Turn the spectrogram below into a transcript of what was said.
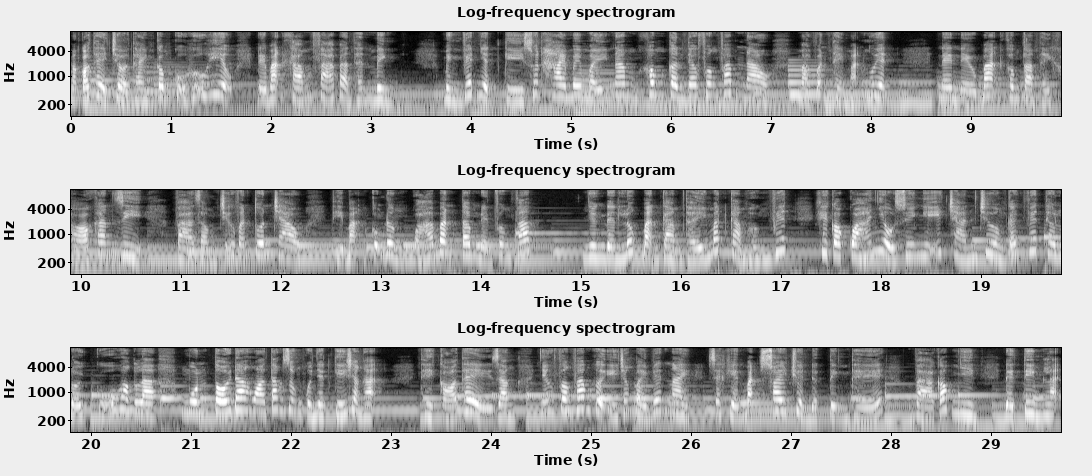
mà có thể trở thành công cụ hữu hiệu để bạn khám phá bản thân mình. Mình viết nhật ký suốt hai mươi mấy năm không cần theo phương pháp nào mà vẫn thấy mãn nguyện. Nên nếu bạn không cảm thấy khó khăn gì và dòng chữ vẫn tuôn trào, thì bạn cũng đừng quá bận tâm đến phương pháp nhưng đến lúc bạn cảm thấy mất cảm hứng viết khi có quá nhiều suy nghĩ chán trường cách viết theo lối cũ hoặc là muốn tối đa hóa tác dụng của nhật ký chẳng hạn thì có thể rằng những phương pháp gợi ý trong bài viết này sẽ khiến bạn xoay chuyển được tình thế và góc nhìn để tìm lại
